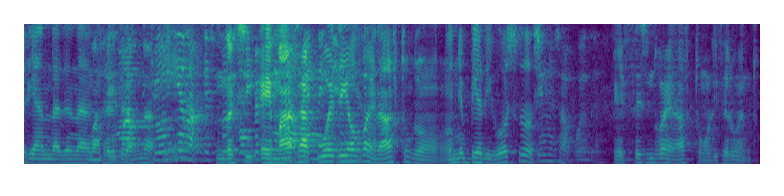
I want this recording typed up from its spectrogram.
30 Μα τέντα. θέλει Μα τριάντα. ποιο για να πιες Εντάξει, πρώτον παίχτη εμάς να μην ακούεται για ο είναι. Βαϊνάλτου Είναι ποιοτικός τούτος. Τι είναι ακούεται. Η θέση του Βαϊνάλτου, όλοι θέλουμε του.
